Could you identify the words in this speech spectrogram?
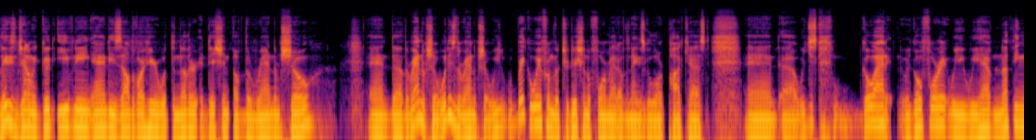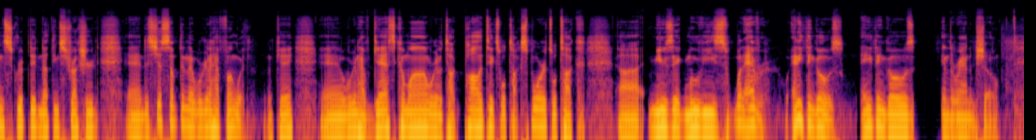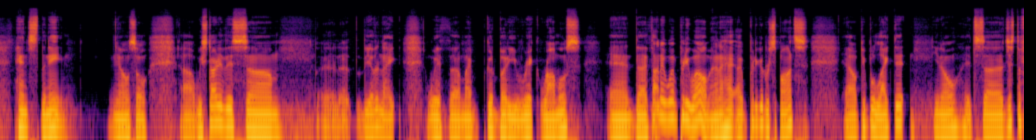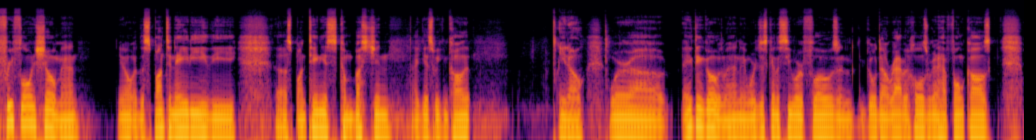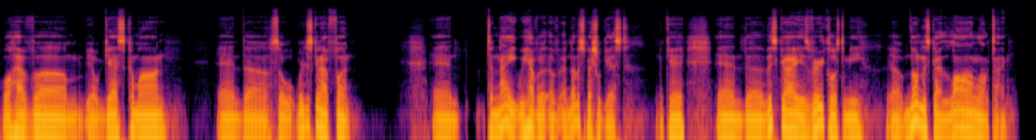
Ladies and gentlemen, good evening. Andy Zaldivar here with another edition of The Random Show. And uh, The Random Show, what is The Random Show? We, we break away from the traditional format of the 90s Galore podcast and uh, we just go at it. We go for it. We, we have nothing scripted, nothing structured, and it's just something that we're going to have fun with okay and we're gonna have guests come on we're gonna talk politics we'll talk sports we'll talk uh, music movies whatever anything goes anything goes in the random show, hence the name. You know, so uh, we started this um, uh, the other night with uh, my good buddy Rick Ramos, and I thought it went pretty well, man. I had a pretty good response. people liked it. You know, it's uh, just a free flowing show, man. You know, the spontaneity, the uh, spontaneous combustion, I guess we can call it. You know, where uh, anything goes, man. And we're just gonna see where it flows and go down rabbit holes. We're gonna have phone calls. We'll have um, you know guests come on, and uh, so we're just gonna have fun. And tonight we have a, a another special guest. Okay, and uh, this guy is very close to me. Uh, I've known this guy a long, long time,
